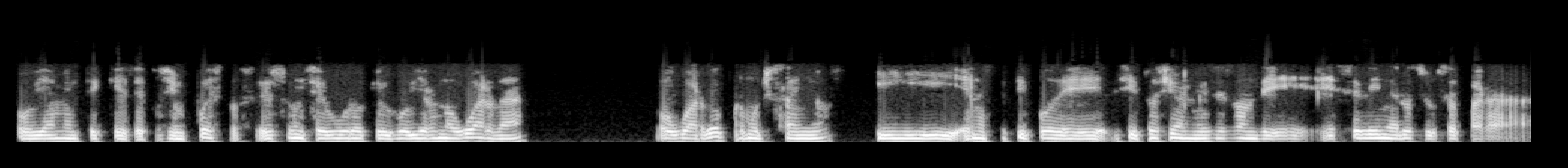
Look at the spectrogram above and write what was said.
obviamente que es de tus impuestos, es un seguro que el gobierno guarda o guardó por muchos años y en este tipo de situaciones es donde ese dinero se usa para,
